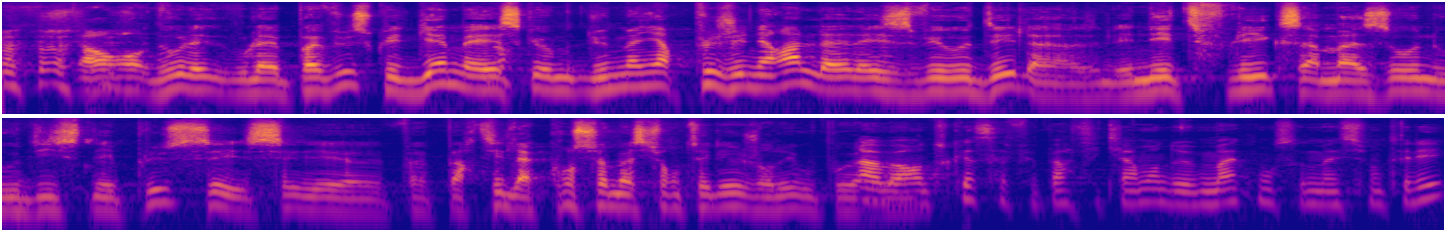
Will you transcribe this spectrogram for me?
Alors, vous ne l'avez pas vu, Squid Game, mais est-ce que d'une manière plus générale, la, la SVOD, la- les Netflix, Amazon ou Disney, c'est c'est, euh, partie de la consommation télé aujourd'hui vous pouvez Ah bah, en tout cas, ça fait partie clairement de ma consommation télé.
